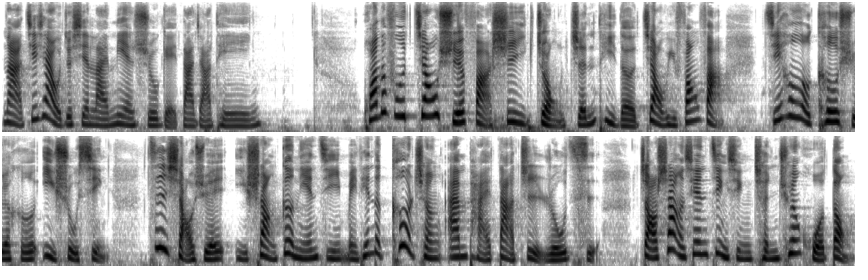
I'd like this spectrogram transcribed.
那接下来我就先来念书给大家听。华德福教学法是一种整体的教育方法，结合了科学和艺术性。自小学以上各年级每天的课程安排大致如此：早上先进行成圈活动，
